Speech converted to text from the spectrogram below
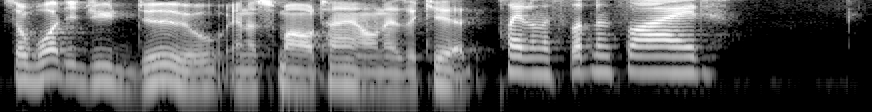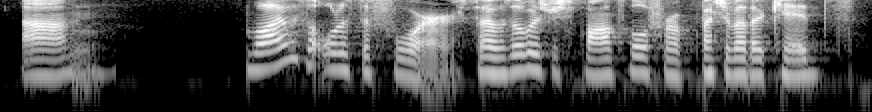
so what did you do in a small town as a kid? Played on the slip and slide. Um, well, I was the oldest of four, so I was always responsible for a bunch of other kids.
